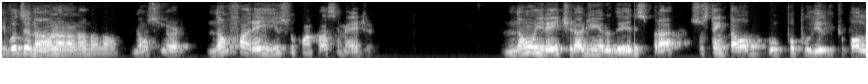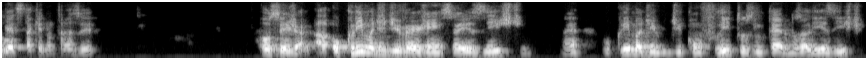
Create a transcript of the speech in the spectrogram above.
e vou dizer: não, não, não, não, não, não, não, senhor, não farei isso com a classe média. Não irei tirar dinheiro deles para sustentar o, o, populismo que o Paulo Guedes está querendo trazer. Ou seja, o clima de divergência existe, né? o clima de, de conflitos internos ali existe,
